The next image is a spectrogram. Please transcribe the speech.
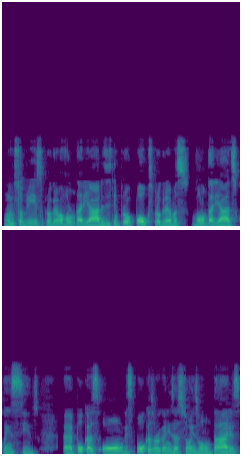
muito sobre isso, programa voluntariado, existem pro, poucos programas voluntariados conhecidos, é, poucas ONGs, poucas organizações voluntárias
